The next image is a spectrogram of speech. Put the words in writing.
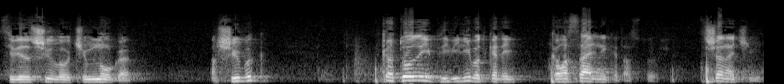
совершила очень много ошибок, которые привели вот к этой колоссальной катастрофе. Совершенно очевидно.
